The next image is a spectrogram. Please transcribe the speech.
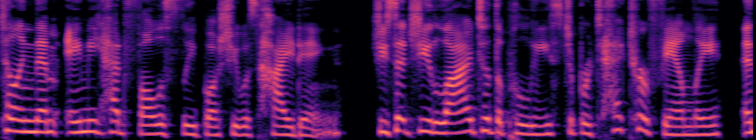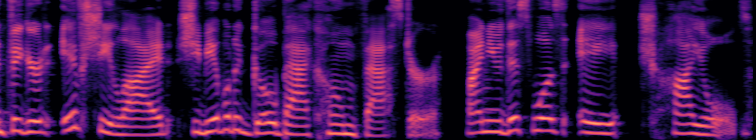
telling them Ame had fallen asleep while she was hiding. She said she lied to the police to protect her family and figured if she lied, she'd be able to go back home faster. Mind you, this was a child.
